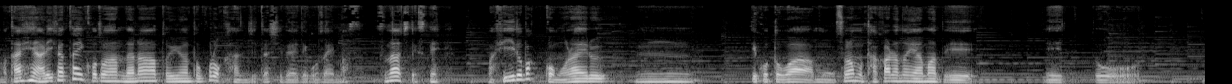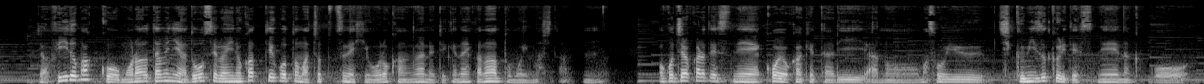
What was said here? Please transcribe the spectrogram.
ま、大変ありがたいことなんだなというようなところを感じた次第でございます。すなわちですね、まあ、フィードバックをもらえる、うーん、ってことは、もうそれはもう宝の山で、えー、っと、じゃあフィードバックをもらうためにはどうすればいいのかっていうことを、まあちょっと常日頃考えないといけないかなと思いました。うん。まあ、こちらからですね、声をかけたり、あの、まあそういう仕組み作りですね、なんかこう、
